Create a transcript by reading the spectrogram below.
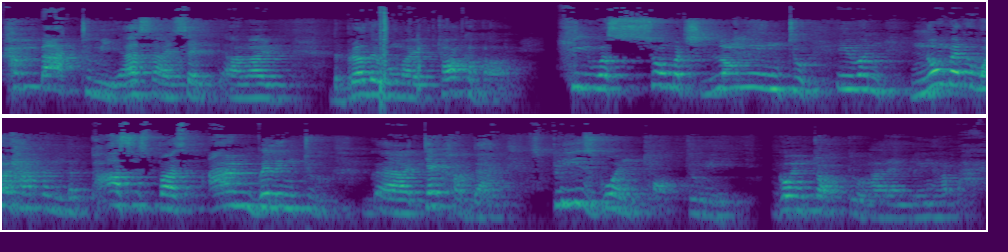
Come back to me. As I said, uh, my, the brother whom I talk about, he was so much longing to even, no matter what happened, the past is past, I'm willing to uh, take her back. Please go and talk to me. Go and talk to her and bring her back.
